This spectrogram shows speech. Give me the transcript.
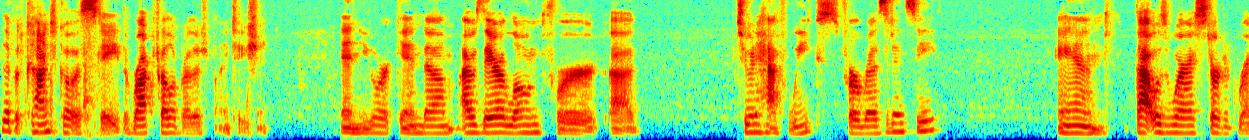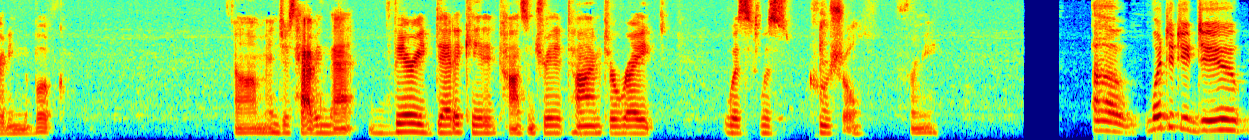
the Pocantico Estate, the Rockefeller Brothers Plantation in New York, and um, I was there alone for uh, two and a half weeks for a residency, and that was where I started writing the book. Um, and just having that very dedicated, concentrated time to write was was crucial for me. Uh, what did you do,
